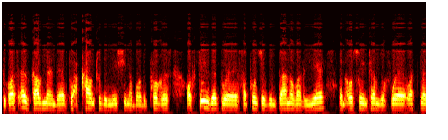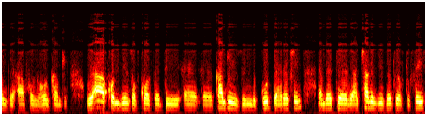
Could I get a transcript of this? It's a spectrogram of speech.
because as government they have to account to the nation about the progress of things that were supposed to have been done over the year and also in terms of where what plans there are for the whole country. We are convinced, of course, that the uh, uh, country is in the good direction and that uh, there are challenges that we have to face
